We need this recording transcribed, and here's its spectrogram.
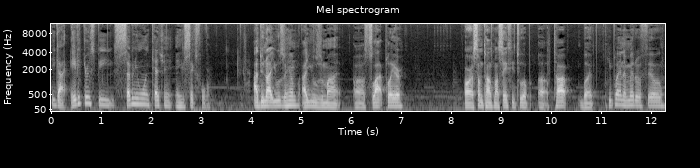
He got 83 speed, 71 catching, and he's 6'4". I do not use him. I use my uh, slot player, or sometimes my safety two up uh, up top. But he play in the middle of the field.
